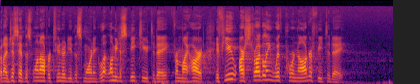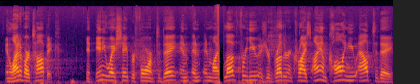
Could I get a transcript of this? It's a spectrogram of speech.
but I just have this one opportunity this morning. Let, let me just speak to you today from my heart. If you are struggling with pornography today, in light of our topic, in any way, shape, or form, today, and, and, and my love for you as your brother in Christ, I am calling you out today.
